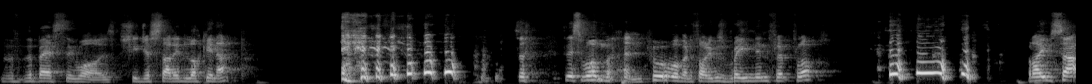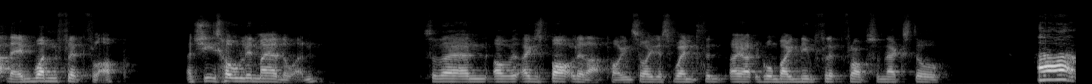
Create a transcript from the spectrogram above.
the best thing was she just started looking up. so this woman, poor woman, thought he was raining flip flops. but I'm sat there in one flip flop, and she's holding my other one. So then I just bottled it at that point. So I just went. and I had to go and buy new flip flops from next door. Uh,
